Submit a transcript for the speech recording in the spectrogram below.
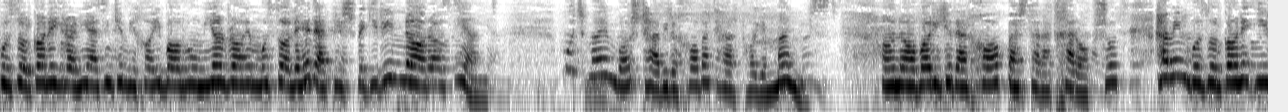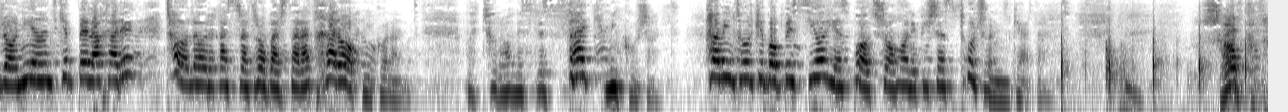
بزرگان ایرانی از اینکه می‌خواهی با رومیان راه مصالحه در پیش بگیری ناراضی اند مطمئن باش تعبیر خوابت حرفهای من نیست. آن آواری که در خواب بر سرت خراب شد همین بزرگان ایرانی اند که بالاخره تالار قصرت را بر سرت خراب می کنند و تو را مثل سگ می کشند همینطور که با بسیاری از پادشاهان پیش از تو چنین کردند سب کن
